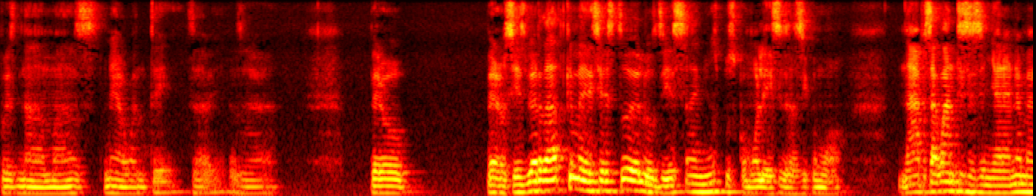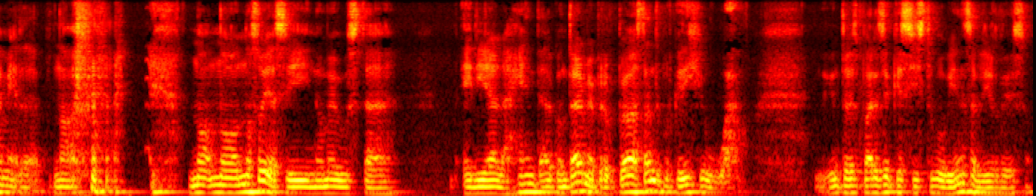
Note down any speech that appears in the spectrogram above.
pues nada más me aguanté, ¿sabes? O sea, pero pero si es verdad que me decía esto de los 10 años, pues como le dices así como, nah, pues aguántese señora, no me no, no, no, no soy así, no me gusta herir a la gente, al contrario, me preocupé bastante porque dije, wow, entonces parece que sí estuvo bien salir de eso.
